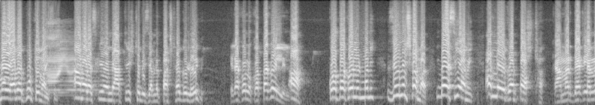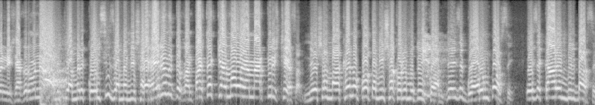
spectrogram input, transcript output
না আবার প্রথম আইসি আমার আইসক্রিম আমি আটত্রিশটা বেশি আপনি পাঁচটা করে লইবে এটা কোনো কথা কইলেন? আহ কথা কইলেন মানে জিনিস আমার বেশি আমি আপনি এখন পাঁচটা। আমার দেখলাম নেশা করব না। আমি কি আমার কইছি যে আমার নেশা এই রুমের দোকান পাঁচটা কে মাল আমার ঠিক আছে? নেশা না খেলেও কথা নেশা করার মতোই কন? এই যে গরম পড়ছে এই যে কারেন্ট বিল বাড়ছে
